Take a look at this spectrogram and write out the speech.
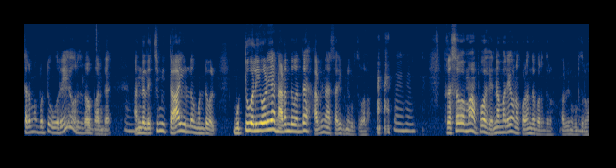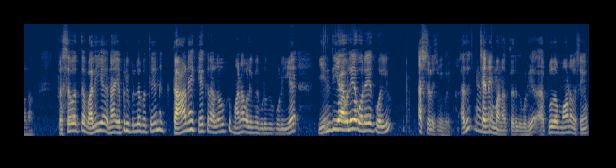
சிரமப்பட்டு ஒரே ஒரு தடவை பாருங்க. அந்த லட்சுமி தாய் உள்ளம் கொண்டவள். முட்டு வலியோடயா நடந்து வந்த அப்படின்னு நான் சரி பண்ணி கொடுத்துருவாளாம். பிரசவமா அப்போ என்ன மாதிரியே உனக்கு குழந்தை பிறந்துடும் அப்படின்னு கொடுத்துருவாளாம். பிரசவத்தை வலியை நான் எப்படி பிள்ளை பத்தேன்னு தானே கேட்குற அளவுக்கு மன வலிமை கொடுக்கக்கூடிய இந்தியாவிலே ஒரே கோயில் அஷ்டலட்சுமி கோயில். அது. சென்னை மாநகரத்தில் இருக்கக்கூடிய அற்புதமான விஷயம்.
